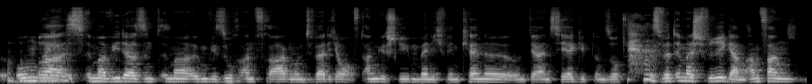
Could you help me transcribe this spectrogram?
äh, Umbra ist immer wieder, sind immer irgendwie Suchanfragen und werde ich auch oft angeschrieben, wenn ich wen kenne und der eins hergibt und so. Es wird immer schwieriger. Am Anfang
